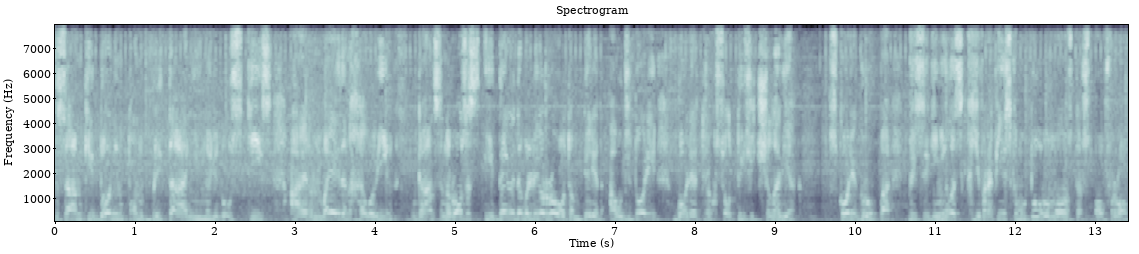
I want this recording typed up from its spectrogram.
в замке Донингтон в Британии наряду с Kiss, Iron Maiden, Halloween, Guns N' Roses и Дэвидом Ли Ротом перед аудиторией более 300 тысяч человек. Вскоре группа присоединилась к европейскому туру Monsters of Rock,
